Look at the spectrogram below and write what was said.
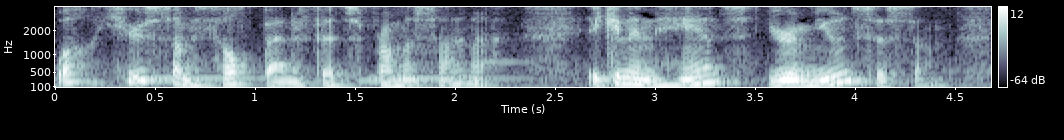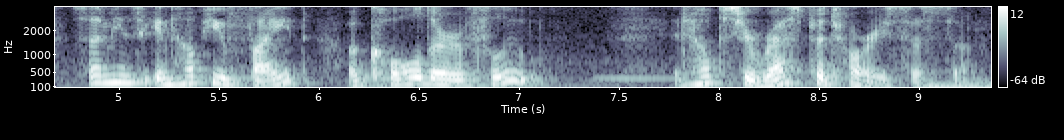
Well, here's some health benefits from a sauna. It can enhance your immune system, so that means it can help you fight a cold or a flu. It helps your respiratory system.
